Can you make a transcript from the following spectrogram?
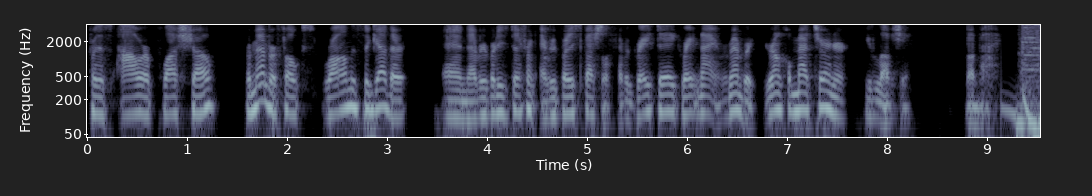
for this hour plus show. Remember, folks, we're all in this together, and everybody's different. Everybody's special. Have a great day, great night. Remember, your Uncle Matt Turner, he loves you. Bye bye.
